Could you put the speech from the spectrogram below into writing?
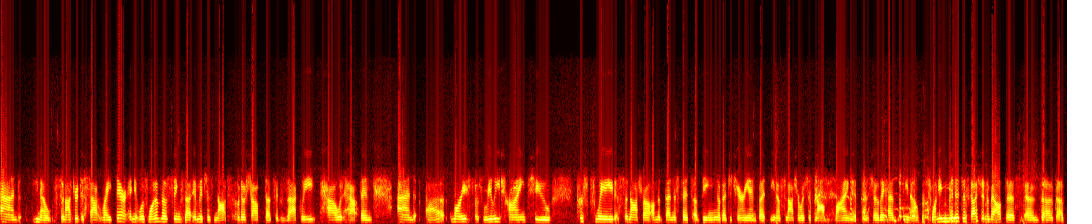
and you know, Sinatra just sat right there and it was one of those things that image is not photoshopped. That's exactly how it happened. And uh Maurice was really trying to persuade Sinatra on the benefits of being a vegetarian, but you know Sinatra was just not buying it, and so they had you know twenty minute discussion about this, and uh, that's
